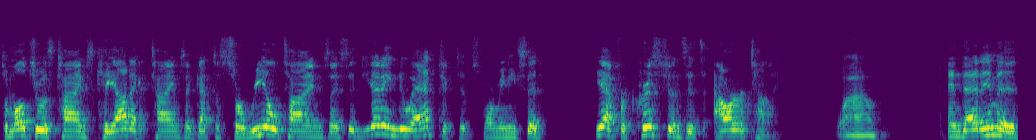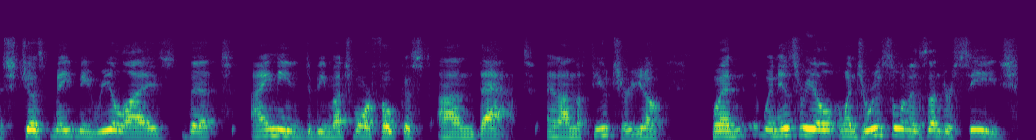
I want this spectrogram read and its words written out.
tumultuous times, chaotic times. I got to surreal times. I said, You got any new adjectives for me? And he said, Yeah, for Christians, it's our time. Wow. And that image just made me realize that I needed to be much more focused on that and on the future. You know, when when Israel, when Jerusalem is under siege,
